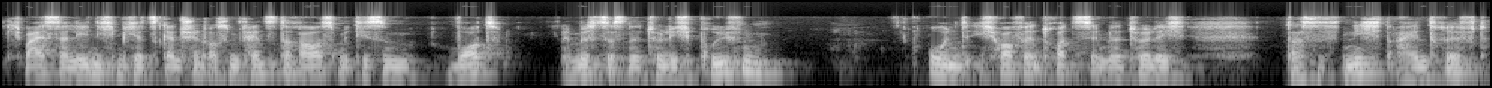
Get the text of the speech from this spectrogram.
Ich weiß, da lehne ich mich jetzt ganz schön aus dem Fenster raus mit diesem Wort. Ihr müsst es natürlich prüfen. Und ich hoffe trotzdem natürlich, dass es nicht eintrifft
